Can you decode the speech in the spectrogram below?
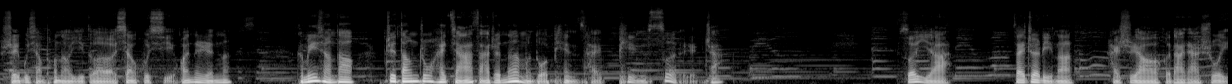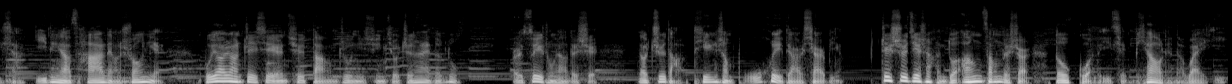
谁不想碰到一个相互喜欢的人呢？可没想到。这当中还夹杂着那么多骗财骗色的人渣，所以啊，在这里呢，还是要和大家说一下，一定要擦亮双眼，不要让这些人去挡住你寻求真爱的路。而最重要的是，要知道天上不会掉馅饼，这世界上很多肮脏的事儿都裹了一件漂亮的外衣。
